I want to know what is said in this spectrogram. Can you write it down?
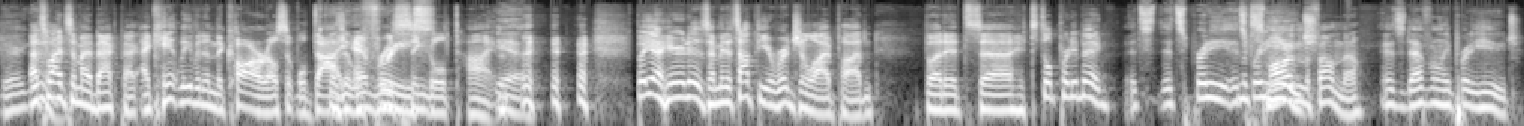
Very That's why it's in my backpack. I can't leave it in the car or else it will die it will every freeze. single time. Yeah. but yeah, here it is. I mean, it's not the original iPod, but it's uh, it's still pretty big. It's it's pretty it's, It's, pretty smaller huge. than the phone, though. It's definitely pretty huge.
